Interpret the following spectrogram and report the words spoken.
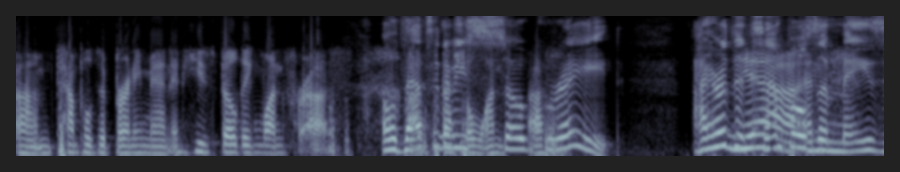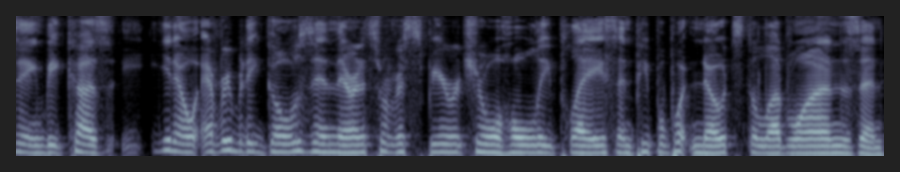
um, temples at Burning Man, and he's building one for us. Oh, that's a going to be so great. I heard the Yeah, temple's and- amazing because you know everybody goes in there and it's sort of a spiritual, holy place, and people put notes to loved ones, and,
